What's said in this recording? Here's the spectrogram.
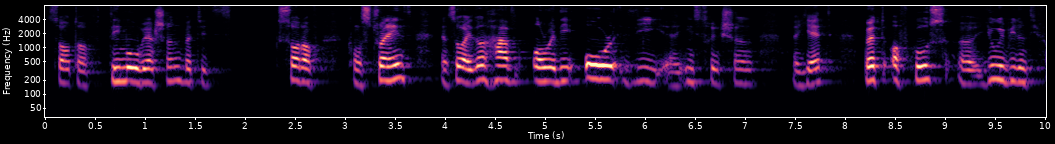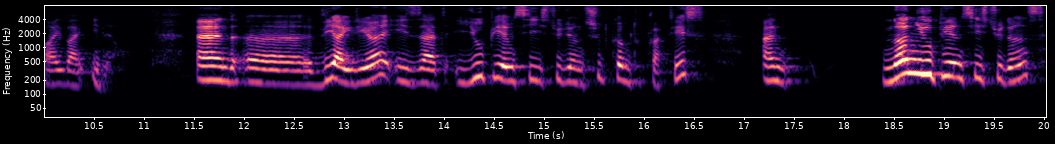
sort of demo version but it's sort of constrained and so I don't have already all the uh, instruction uh, yet but of course uh, you will be notified by email. And the idea is that UPMC students should come to practice and non-UPMC students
